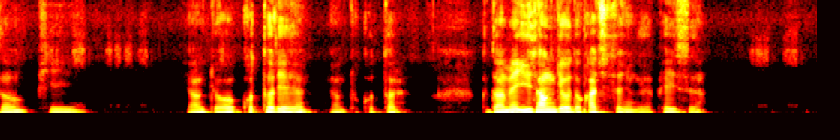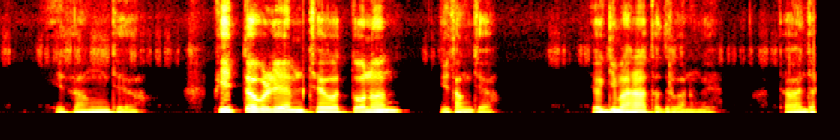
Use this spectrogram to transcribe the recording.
여기도 P 양쪽 코털이에요. 양쪽 코털. 그 다음에 이상 제어도 같이 써준 거예요. 페이스. 이상 제어. PWM 제어 또는 이상 제어. 여기만 하나 더 들어가는 거예요. 자 이제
